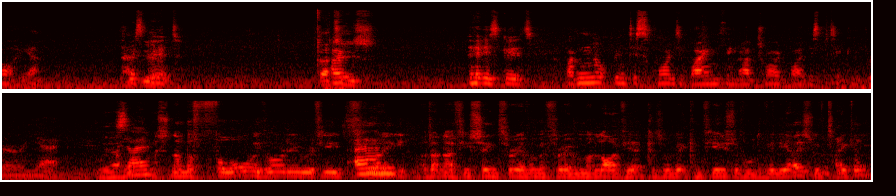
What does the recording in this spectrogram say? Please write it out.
Oh yeah, that's Yeah. good. That I- is It is good. I've not been disappointed by anything I've tried by this particular brewery yet. So- It's number four. We've already reviewed three. Um, I don't know if you've seen three of them. If three of them are live yet, because we're a bit confused with all the videos we've taken.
